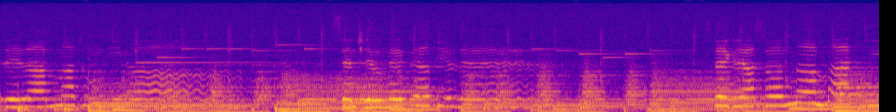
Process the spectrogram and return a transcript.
della il sentirmi per dire sveglia sono mattina.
